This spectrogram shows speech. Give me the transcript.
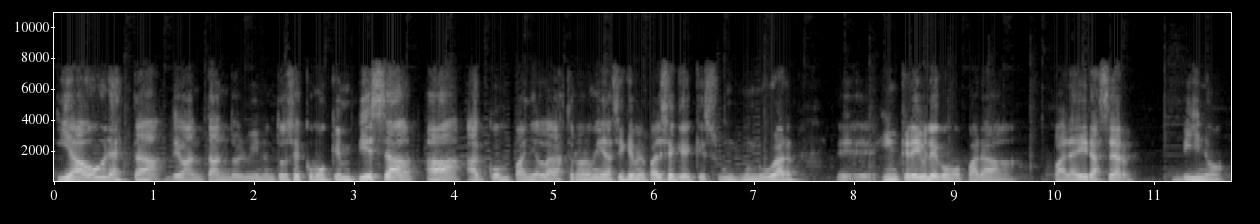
Y ahora está levantando el vino. Entonces como que empieza a acompañar la gastronomía. Así que me parece que, es un, lugar eh, increíble como para, para ir a hacer vino.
